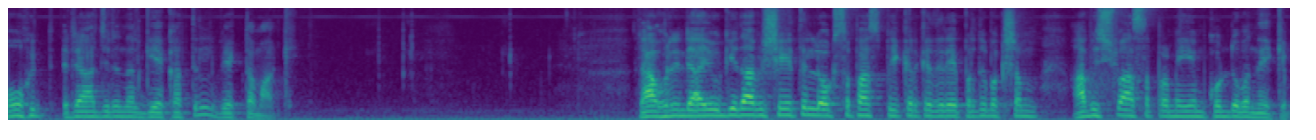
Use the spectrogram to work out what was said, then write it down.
മോഹിത് രാജിന് നൽകിയ കത്തിൽ വ്യക്തമാക്കി. രാഹുലിന്റെ അയോഗ്യതാ വിഷയത്തിൽ ലോക്സഭാ സ്പീക്കർക്കെതിരെ പ്രതിപക്ഷം അവിശ്വാസ പ്രമേയം കൊണ്ടുവന്നേക്കും.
